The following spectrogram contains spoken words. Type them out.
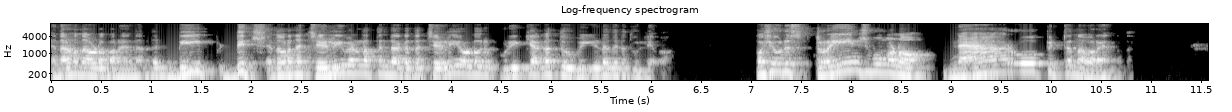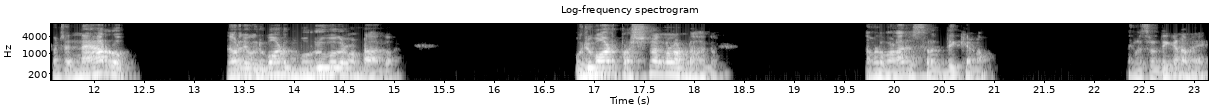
എന്താണെന്ന് അവിടെ പറയുന്നത്? ഡീപ്പ് ഡിച്ച് എന്ന് പറഞ്ഞ ചെളി വെള്ളത്തിന്റെ അകത്ത് ചെളിയുള്ള ഒരു കുഴിക്കകത്ത് വീണതിന് തുല്യമാണ്. പക്ഷെ ഒരു സ്ട്രേഞ്ച് വുമണോ നാരോ പിറ്റ് എന്നാ പറയുന്നത്. മനസ്സിലായി? നാരോ എന്ന് പറഞ്ഞ ഒരുപാട് മുറിവുകൾ ഉണ്ടാകും. ഒരുപാട് പ്രശ്നങ്ങൾ ഉണ്ടാകും നമ്മൾ വളരെ ശ്രദ്ധിക്കണം. നിങ്ങൾ ശ്രദ്ധിക്കണമേ.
